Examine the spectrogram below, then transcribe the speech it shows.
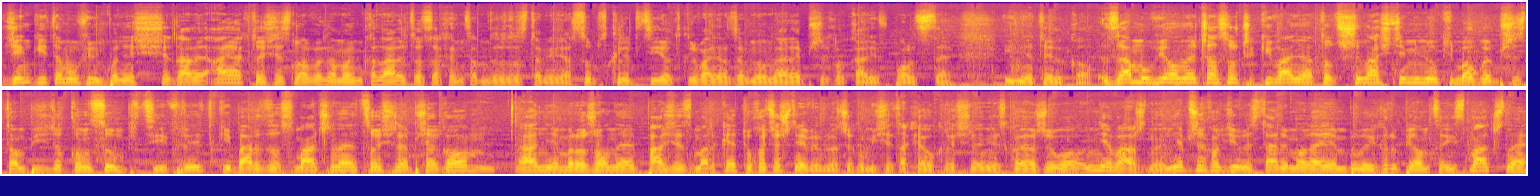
Dzięki temu film poniesie się dalej, a jak ktoś jest nowy na moim kanale, to zachęcam do zostawienia subskrypcji i odkrywania ze mną najlepszych lokali w Polsce i nie tylko. Zamówione czas oczekiwania to 13 minut i mogłem przystąpić do konsumpcji. Frytki bardzo smaczne, coś lepszego, a nie mrożone pazie z marketu, chociaż nie wiem dlaczego mi się takie określenie skojarzyło, nieważne. Nie przechodziły starym olejem, były i smaczne.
